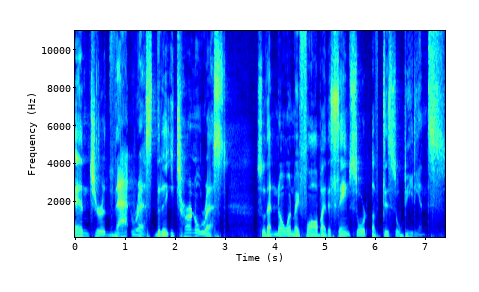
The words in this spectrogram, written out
enter that rest, the eternal rest, so that no one may fall by the same sort of disobedience.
